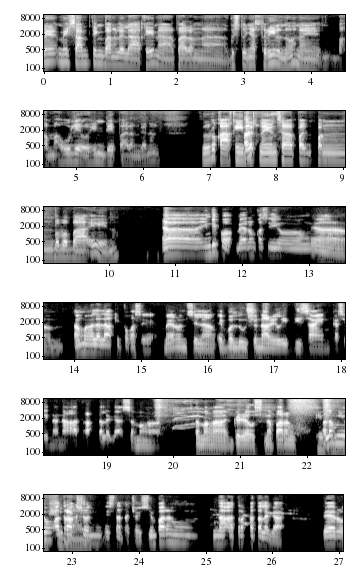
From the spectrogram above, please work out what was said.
may, may something bang lalaki na parang ah, gusto niya thrill, no? Na baka mahuli o hindi, parang ganun. Siguro kakibat na yun sa pag, pang bababae, eh, no? Ah, hindi po. Meron kasi yung um, ang mga lalaki po kasi, meron silang evolutionarily designed kasi na na-attract talaga sa mga sa mga girls na parang alam mo yung Evolutionary. attraction is not a choice. Yung parang na-attract ka talaga. Pero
